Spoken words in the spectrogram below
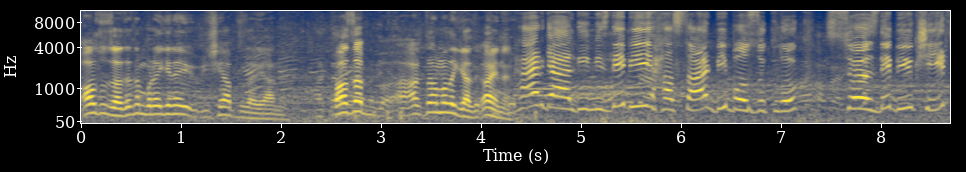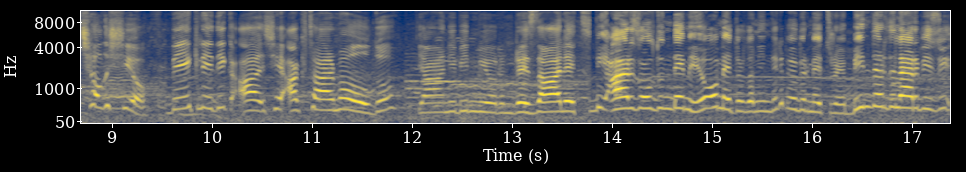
Altunzade'den buraya yine şey yaptılar yani. Fazla aktarmalı geldik aynen. Her geldiğimizde bir hasar, bir bozukluk. Sözde Büyükşehir çalışıyor. Bekledik şey aktarma oldu. Yani bilmiyorum rezalet. bir arız olduğunu demiyor. O metrodan indirip öbür metroya bindirdiler bizi.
